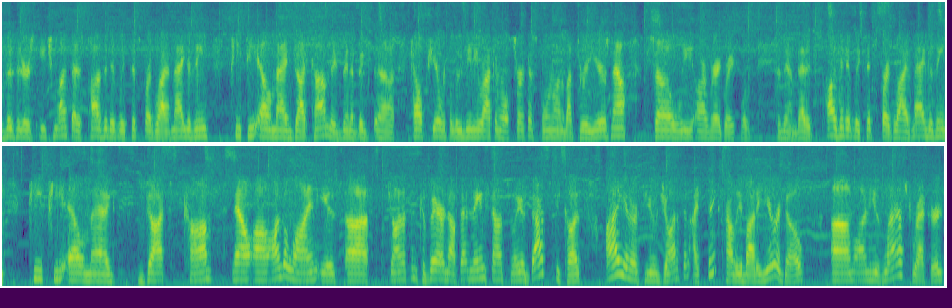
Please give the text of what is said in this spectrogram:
visitors each month. That is positively Pittsburgh Live Magazine. PPLMag.com. They've been a big help here with the Loudini Rock and Roll Circus going on about three years now. So we are very grateful to them. That is Positively Pittsburgh Live Magazine, PPLMag.com. Now, uh, on the line is uh, Jonathan Cavier. Now, if that name sounds familiar, that's because I interviewed Jonathan, I think probably about a year ago, um, on his last record,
